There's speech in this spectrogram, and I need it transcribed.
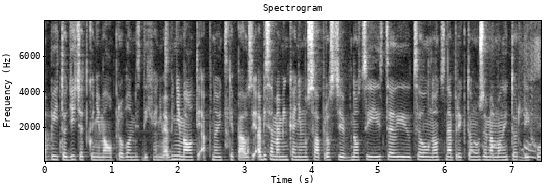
aby to dieťatko nemalo problémy s dýchaním, aby nemalo tie apnoické pauzy, aby sa maminka nemusela proste v noci celý, celú noc napriek tomu, že má monitor dýchu,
